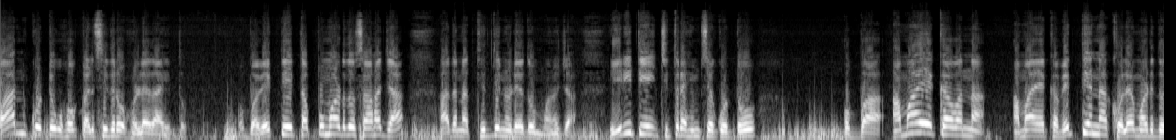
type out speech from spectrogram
ವಾರ್ನ್ ಕೊಟ್ಟು ಹೋಗಿ ಕಳಿಸಿದ್ರು ಒಳ್ಳೇದಾಗಿತ್ತು. ಒಬ್ಬ ವ್ಯಕ್ತಿ ತಪ್ಪು ಮಾಡೋದು ಸಹಜ, ಅದನ್ನ ತಿದ್ದಿ ನಡೆಯೋದು ಮನುಜ. ಈ ರೀತಿ ಚಿತ್ರ ಹಿಂಸೆ ಕೊಟ್ಟು ಒಬ್ಬ ಅಮಾಯಕವನ್ನ, ಅಮಾಯಕ ವ್ಯಕ್ತಿಯನ್ನ ಕೊಲೆ ಮಾಡಿದ್ದು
